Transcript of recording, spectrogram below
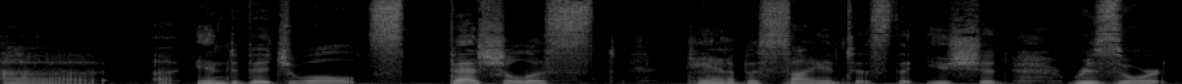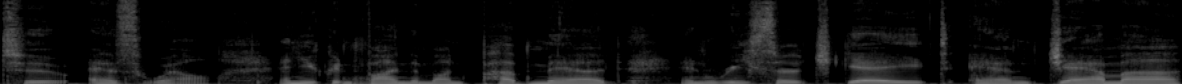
uh, uh, individual specialist cannabis scientists that you should resort to as well. And you can find them on PubMed and ResearchGate and JAMA.com,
